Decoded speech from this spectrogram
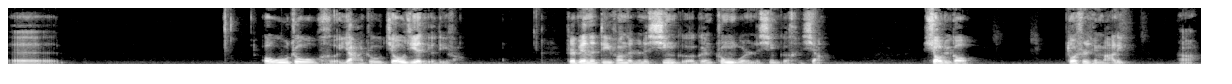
呃。欧洲和亚洲交界的一个地方，这边的地方的人的性格跟中国人的性格很像，效率高，做事情麻利，啊，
